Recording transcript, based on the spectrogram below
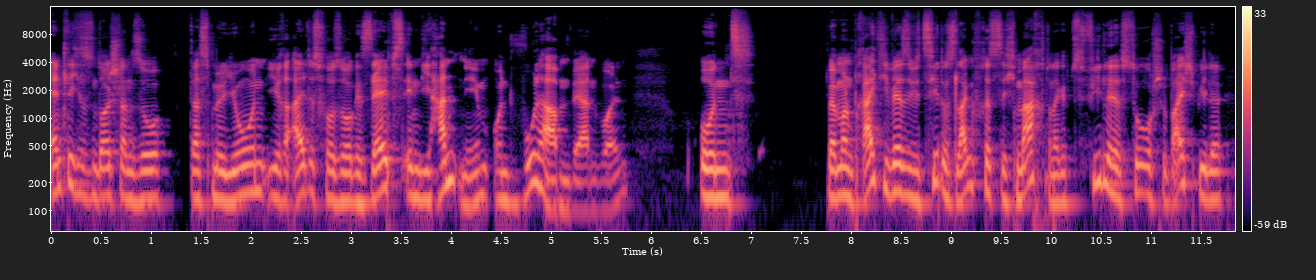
Endlich ist es in Deutschland so, dass Millionen ihre Altersvorsorge selbst in die Hand nehmen und wohlhabend werden wollen. Und wenn man breit diversifiziert und es langfristig macht, und da gibt es viele historische Beispiele,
